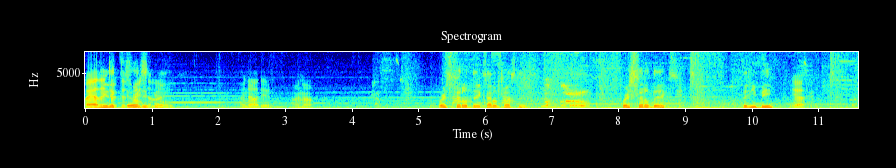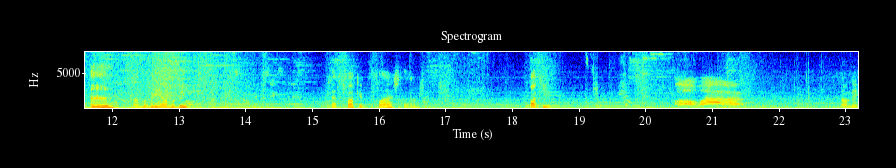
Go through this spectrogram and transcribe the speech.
Oh yeah, You they took this recently. I know, dude. I know. Where's Fiddledicks? I don't trust him. Where's Fiddledicks? Did he be? Yeah. I'm a bee, I'm a bee. That fucking flash though. Fuck you. Oh wow. Don't be.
